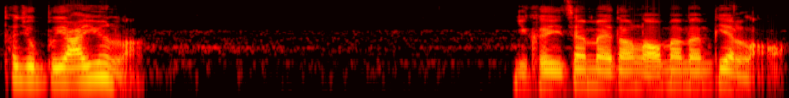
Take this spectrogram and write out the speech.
它就不押韵了。你可以在麦当劳慢慢变老。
